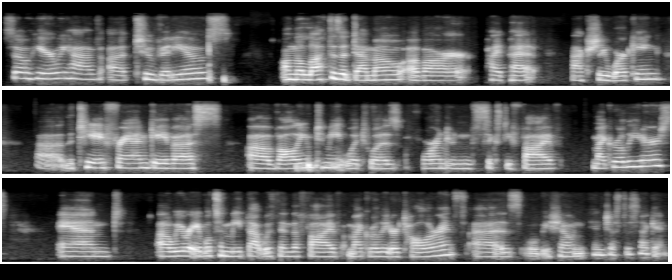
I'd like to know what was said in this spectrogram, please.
So here we have uh, two videos. On the left is a demo of our pipette actually working. Uh, the TA Fran gave us a volume to meet, which was 465 microliters. And uh, we were able to meet that within the five microliter tolerance as will be shown in just a second.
